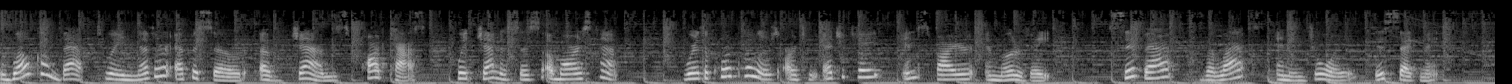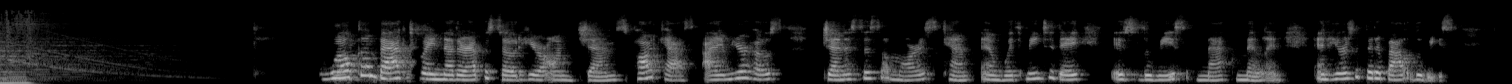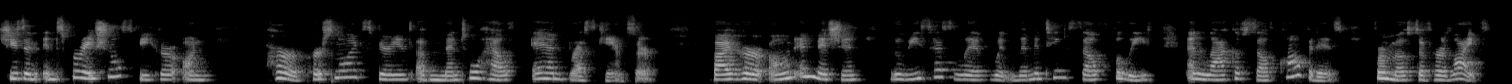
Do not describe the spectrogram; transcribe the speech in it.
Welcome back to another episode of GEMS podcast with Genesis Amaris Kemp, where the core pillars are to educate, inspire, and motivate. Sit back, relax, and enjoy this segment. Welcome back to another episode here on GEMS podcast. I am your host, Genesis Amaris Kemp, and with me today is Louise Macmillan. And here's a bit about Louise. She's an inspirational speaker on her personal experience of mental health and breast cancer. By her own admission, Louise has lived with limiting self belief and lack of self confidence for most of her life.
